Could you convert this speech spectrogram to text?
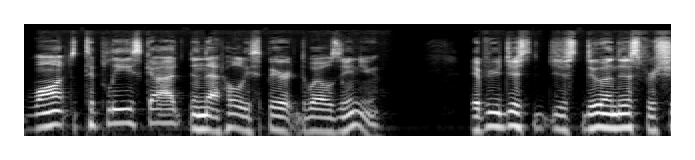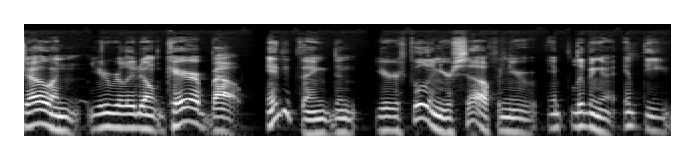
want to please God, then that Holy Spirit dwells in you. If you're just just doing this for show and you really don't care about anything, then you're fooling yourself and you're living an empty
